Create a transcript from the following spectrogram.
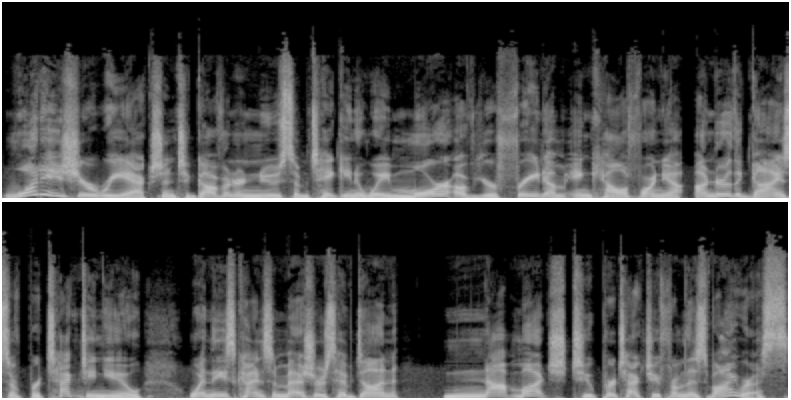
What is your reaction to Governor Newsom taking away more of your freedom in California under the guise of protecting you when these kinds of measures have done not much to protect you from this virus?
